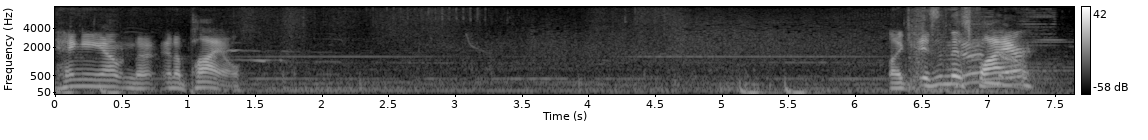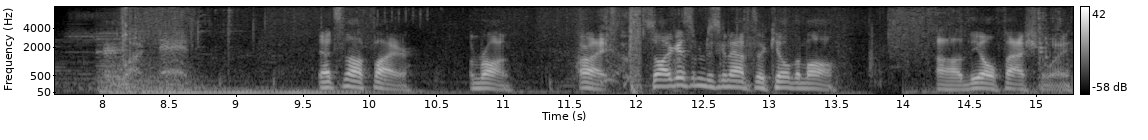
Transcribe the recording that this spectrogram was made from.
hanging out in a, in a pile. Like, isn't this fire? That's not fire. I'm wrong. All right, so I guess I'm just gonna have to kill them all, uh, the old-fashioned way.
